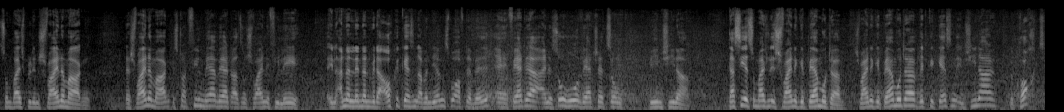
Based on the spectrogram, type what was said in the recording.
Zum Beispiel den Schweinemagen. Der Schweinemagen ist dort viel mehr wert als ein Schweinefilet. In anderen Ländern wird er auch gegessen, aber nirgendwo auf der Welt erfährt er eine so hohe Wertschätzung wie in China. Das hier zum Beispiel ist Schweinegebärmutter. Schweinegebärmutter wird gegessen in China, gekocht,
